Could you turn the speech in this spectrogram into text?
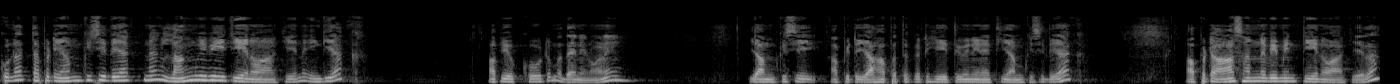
වුණත් අපිට යම් කිසි දෙයක් නම් ලං වෙවි තියනවා කියන ඉඟියක් අපි ඔක්කොටම දැනෙනවා නේ. යම් කිසි අපිට යහපතකට හේතු වෙන්නේ නැති යම් කිසි දෙයක් අපිට ආසන්න වෙමින් තියනවා කියලා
